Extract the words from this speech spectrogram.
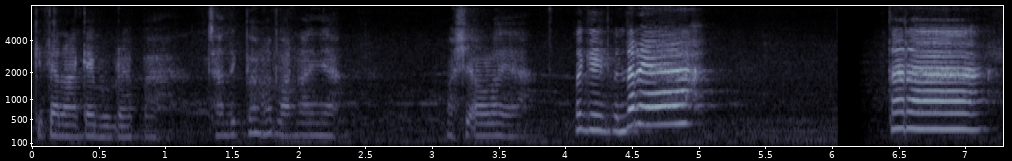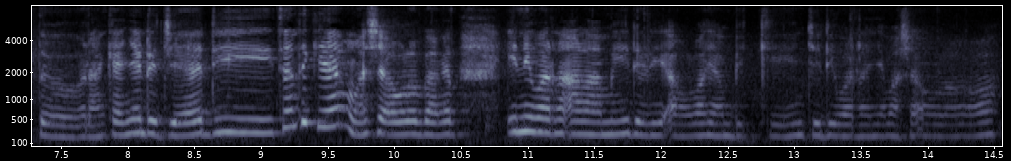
kita rangkai beberapa. Cantik banget warnanya. Masya Allah ya. Oke, bentar ya. Tara, tuh rangkainya udah jadi, cantik ya, masya Allah banget. Ini warna alami dari Allah yang bikin, jadi warnanya masya Allah.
